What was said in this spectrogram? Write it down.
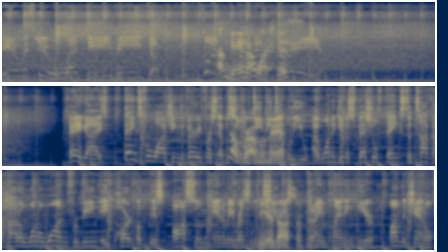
Here with you at DBW. Good I'm game. I'll night, watch this. everybody. Hey guys, thanks for watching the very first episode no problem, of man. DBW. I want to give a special thanks to Takahata 101 for being a part of this awesome anime wrestling He series awesome. that I am planning here on the channel.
